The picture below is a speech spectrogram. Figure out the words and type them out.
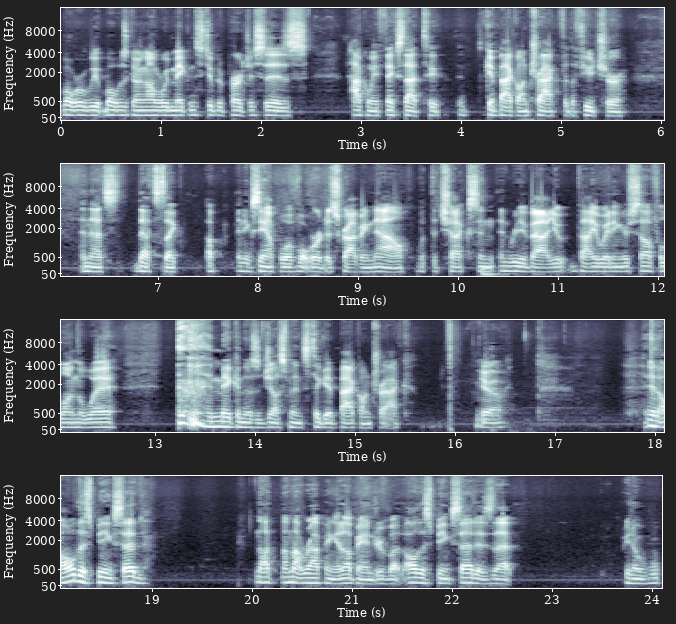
what were we what was going on? Were we making stupid purchases? How can we fix that to get back on track for the future? And that's that's like a, an example of what we're describing now with the checks and, and reevaluating yourself along the way and making those adjustments to get back on track. Yeah. And all this being said not i'm not wrapping it up andrew but all this being said is that you know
